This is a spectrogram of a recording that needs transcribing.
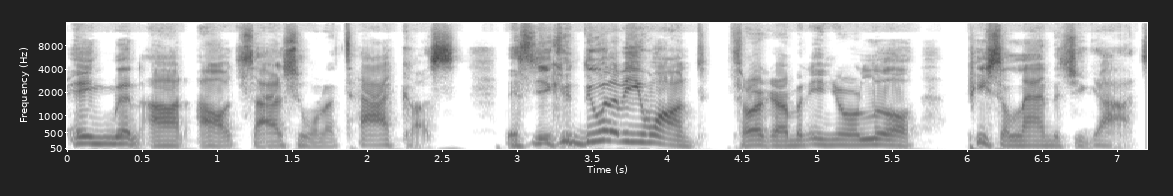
England on outsiders who want to attack us. They said, you can do whatever you want, federal government, in your little piece of land that you got.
